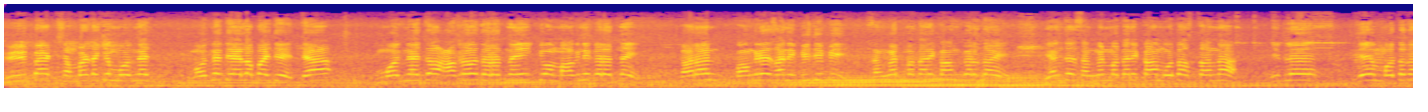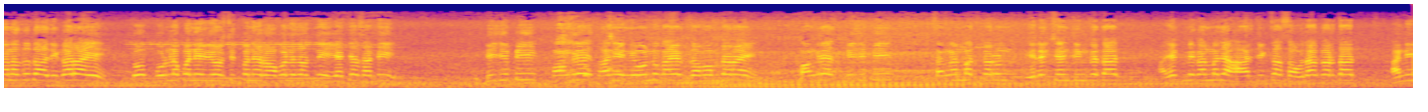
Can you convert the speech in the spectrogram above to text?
व्हीव्हीपॅट शंभर टक्के मोजण्यात मोजण्यात यायला पाहिजे. त्या मोजण्याचा आग्रह धरत नाही किंवा मागणी करत नाही. कारण काँग्रेस आणि बी जे पी संघटमताने काम करत आहे. यांच्या संगणमताने काम होत असताना इथले जे मतदानाचा जो अधिकार आहे तो पूर्णपणे व्यवस्थितपणे राबवला जात नाही. याच्यासाठी बी जे पी काँग्रेस आणि निवडणूक आयोग जबाबदार आहे. काँग्रेस बी जे पी संगनमत करून इलेक्शन जिंकतात एकमेकांमध्ये हारजीकचा सौदा करतात आणि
